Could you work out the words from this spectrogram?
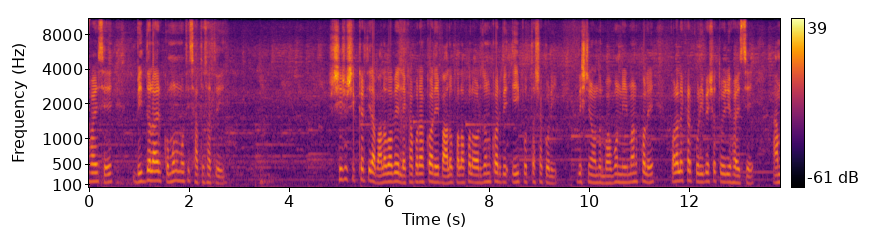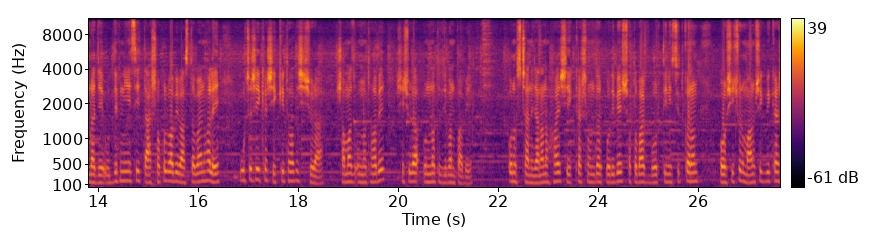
হয়েছে বিদ্যালয়ের কোমলমতি ছাত্রছাত্রী। শিশু শিক্ষার্থীরা ভালোভাবে লেখাপড়া করে, ভালো ফলাফল অর্জন করবে, এই প্রত্যাশা করি। দৃষ্টিনন্দন ভবন নির্মাণ ফলে পড়ালেখার পরিবেশও তৈরি হয়েছে। আমরা যে উদ্যোগ নিয়েছি তা সফলভাবে বাস্তবায়ন হলে উচ্চশিক্ষায় শিক্ষিত হবে শিশুরা, সমাজ উন্নত হবে, শিশুরা উন্নত জীবন পাবে। অনুষ্ঠানে জানানো হয়, শিক্ষার সুন্দর পরিবেশ, শতভাগ ভর্তি নিশ্চিতকরণ ও শিশুর মানসিক বিকাশ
